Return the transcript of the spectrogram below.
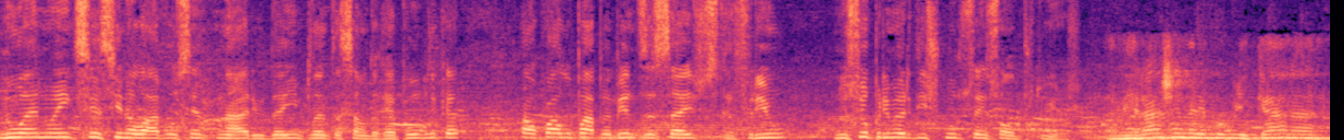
no ano em que se assinalava o centenário da implantação da República, ao qual o Papa Bento XVI se referiu no seu primeiro discurso em solo português. A viragem republicana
